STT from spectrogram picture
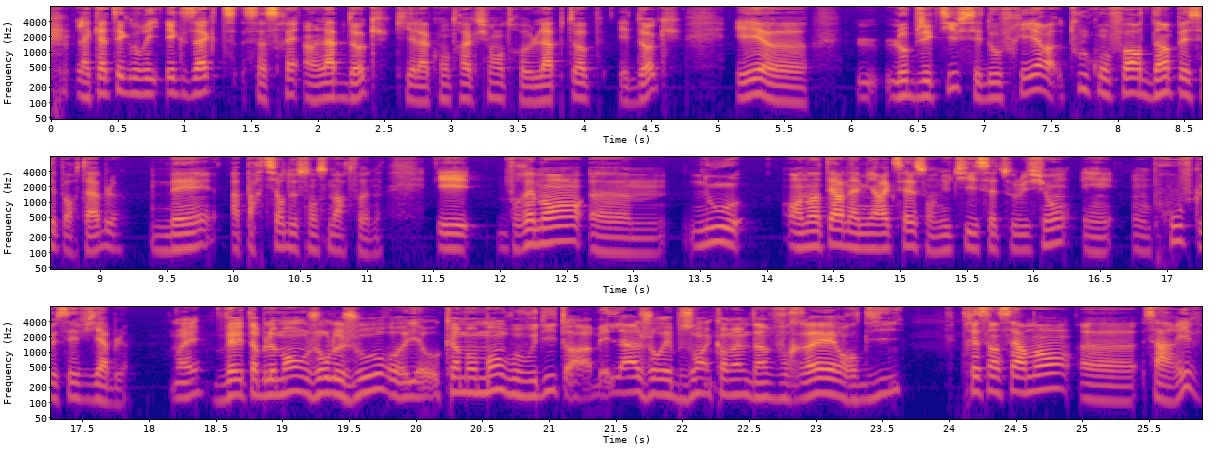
la catégorie exacte, ça serait un lapdoc, qui est la contraction entre laptop et dock. Et euh, l'objectif, c'est d'offrir tout le confort d'un PC portable, mais à partir de son smartphone. Et vraiment, euh, nous, en interne à Miraccess, on utilise cette solution et on prouve que c'est viable. Ouais, véritablement, au jour le jour, il n'y a aucun moment où vous vous dites Ah, mais là, j'aurais besoin quand même d'un vrai ordi. Très sincèrement, euh, ça arrive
